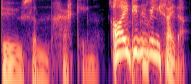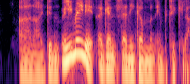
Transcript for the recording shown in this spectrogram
do some hacking. I didn't really say that and I didn't really mean it against any government in particular.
